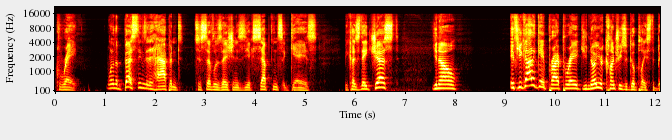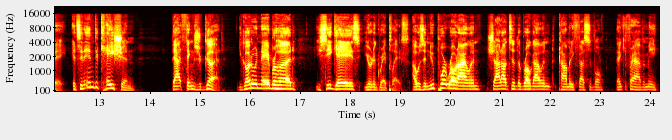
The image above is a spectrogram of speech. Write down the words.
great. One of the best things that happened to civilization is the acceptance of gays because they just, you know, if you got a gay pride parade, you know your country's a good place to be. It's an indication that things are good. You go to a neighborhood, you see gays, you're in a great place. I was in Newport, Rhode Island. Shout out to the Rhode Island Comedy Festival. Thank you for having me.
